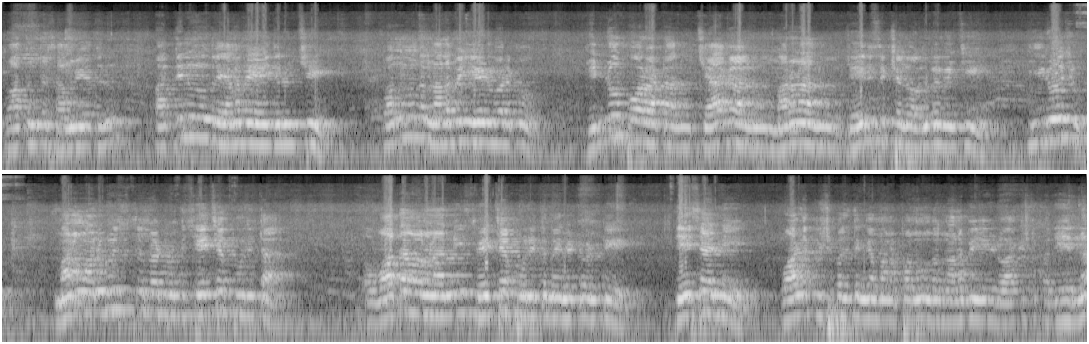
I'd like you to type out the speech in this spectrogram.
స్వాతంత్ర సమరయోధులు పద్దెనిమిది వందల ఎనభై ఐదు నుంచి పంతొమ్మిది వందల నలభై ఏడు వరకు ఎన్నో పోరాటాలు త్యాగాలు మరణాలు జైలు శిక్షలు అనుభవించి ఈరోజు మనం అనుభవిస్తున్నటువంటి స్వేచ్ఛాపూరిత వాతావరణాన్ని స్వేచ్ఛాపూరితమైనటువంటి దేశాన్ని వాళ్ళ కృషి ఫలితంగా మనం పంతొమ్మిది వందల నలభై ఏడు ఆగస్టు పదిహేనున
